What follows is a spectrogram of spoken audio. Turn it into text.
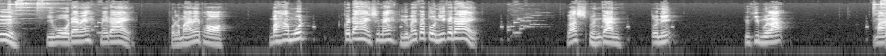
อืออีโวได้ไหมไม่ได้ ผลไม้ไม่พอบาฮามุดก็ได้ใช่ไหมหรือไม่ก็ตัวนี้ก็ได้ลัชเหมือนกันตัวนี้ยูกิมุระมา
